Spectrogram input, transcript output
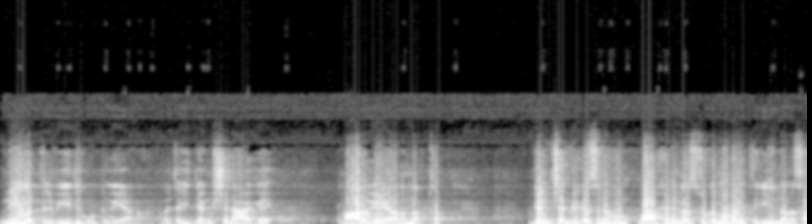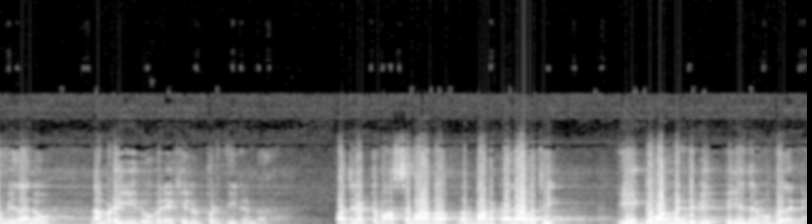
നീളത്തിൽ വീതി കൂട്ടുകയാണ്. എന്നുവെച്ചാൽ ഈ ജംഗ്ഷൻ ആകെ മാറുകയാണെന്നർത്ഥം ജംഗ്ഷൻ വികസനവും വാഹനങ്ങൾ സുഗമമായി തിരിയുന്നുള്ള സംവിധാനവും നമ്മുടെ ഈ രൂപരേഖയിൽ ഉൾപ്പെടുത്തിയിട്ടുണ്ട്. പതിനെട്ട് മാസമാണ് നിർമ്മാണ കാലാവധി. ഈ ഗവൺമെന്റ് പിരിയുന്നതിന് മുമ്പ് തന്നെ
